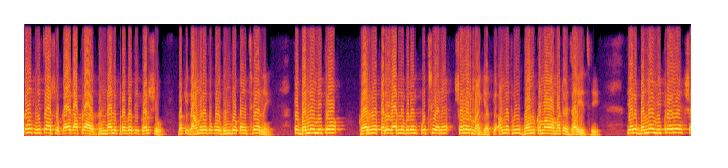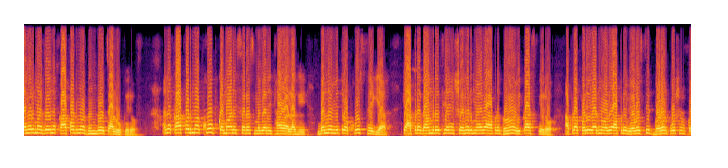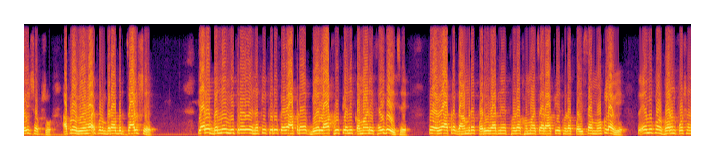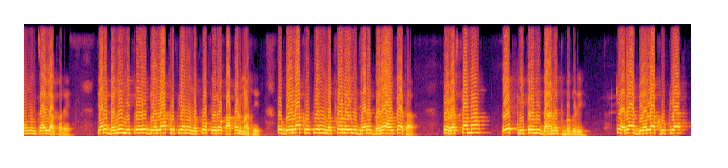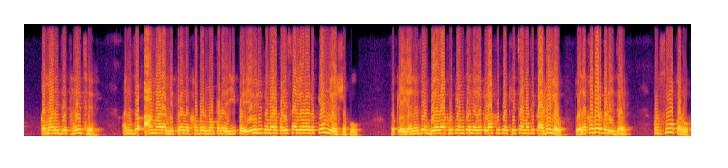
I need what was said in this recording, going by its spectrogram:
કંઈક વિચારશું, કંઈક આપણા ધંધાની પ્રગતિ કરશું. બાકી ગામડે તો કોઈ ધંધો કંઈ છે નહીં. તો બંને મિત્રો ઘરને, પરિવારને બધાને પૂછી અને શહેરમાં ગયા કે અમે થોડું ધન કમાવા માટે જઈએ છીએ. ત્યારે બંને મિત્રોએ શહેરમાં જઈને કાપડનો ધંધો ચાલુ કર્યો. અને કાપડમાં ખૂબ કમાણી, સરસ મજાની થવા લાગી. બંને મિત્રો ખુશ થઈ ગયા કે આપણે ગામડેથી અહીંયા શહેરમાં આવ્યા, આપણે ઘણો વિકાસ કર્યો. આપણા પરિવારનું હવે આપણે વ્યવસ્થિત ભરણ પોષણ કરી શકશું. આપણો વ્યવહાર પણ બરાબર ચાલશે. ત્યારે બંને મિત્રોએ નક્કી કર્યું કે હવે આપણે બે લાખ રૂપિયાની કમાણી થઈ ગઈ છે. તો હવે આપણે ગામડે પરિવારને થોડાક સમાચાર આપીએ, થોડાક પૈસા મોકલાવીએ. તો એનું પણ ભરણ પોષણ એમ ચાલ્યા કરે. ત્યારે બંને મિત્રોએ બે લાખ રૂપિયાનો નફો કર્યો કાપડમાંથી. તો બે લાખ રૂપિયાનો નફો લઈને જ્યારે ઘરે આવતા હતા, તો રસ્તામાં એક મિત્રની દાનત બગડી. કે અરે આ બે લાખ રૂપિયા કમાણી જે થઈ છે અને જો આ મારા મિત્રને ખબર ન પડે એ એવી રીતે મારે પૈસા લેવા તો કેમ લઈ શકું? તો કે એને જો બે લાખ રૂપિયામાંથી એને એક લાખ રૂપિયા ખીચામાંથી કાઢી લઉં, તો એને ખબર પડી જાય. પણ શું કરું?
